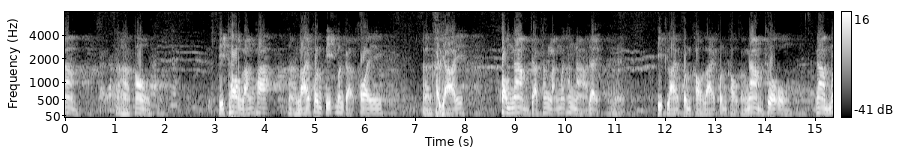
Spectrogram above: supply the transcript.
งามถ้าหากเฮาปิดท่องหลังพระอ่า หลายคนปิดมันก็คอยอขยายความงามจากทั้งหลังมาทั้งหน้าได้ปิดหลายคนเขาหลายคนเข่าก็งามทั่วองค์งามเม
